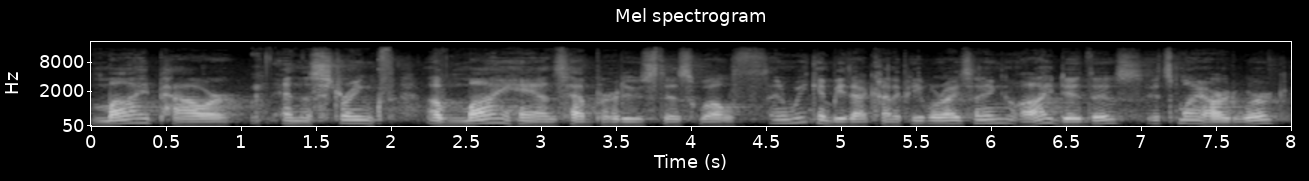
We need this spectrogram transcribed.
my power and the strength of my hands have produced this wealth. And we can be that kind of people, right? Saying, I did this, it's my hard work.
